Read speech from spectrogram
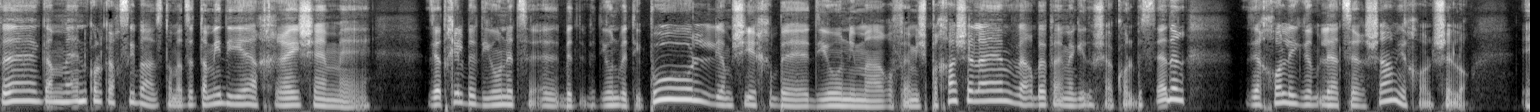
וגם אין כל כך סיבה. זאת אומרת, זה תמיד יהיה אחרי שהם... זה יתחיל בדיון, בדיון בטיפול, ימשיך בדיון עם הרופא משפחה שלהם, והרבה פעמים יגידו שהכל בסדר. זה יכול לייצר שם, יכול שלא. Um,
